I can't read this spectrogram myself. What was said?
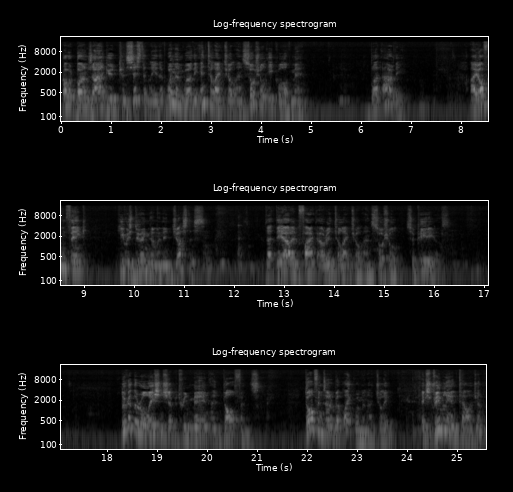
Robert Burns argued consistently that women were the intellectual and social equal of men. But are they? I often think he was doing them an injustice, that they are in fact our intellectual and social superiors. Look at the relationship between men and dolphins. Dolphins are a bit like women, actually extremely intelligent,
